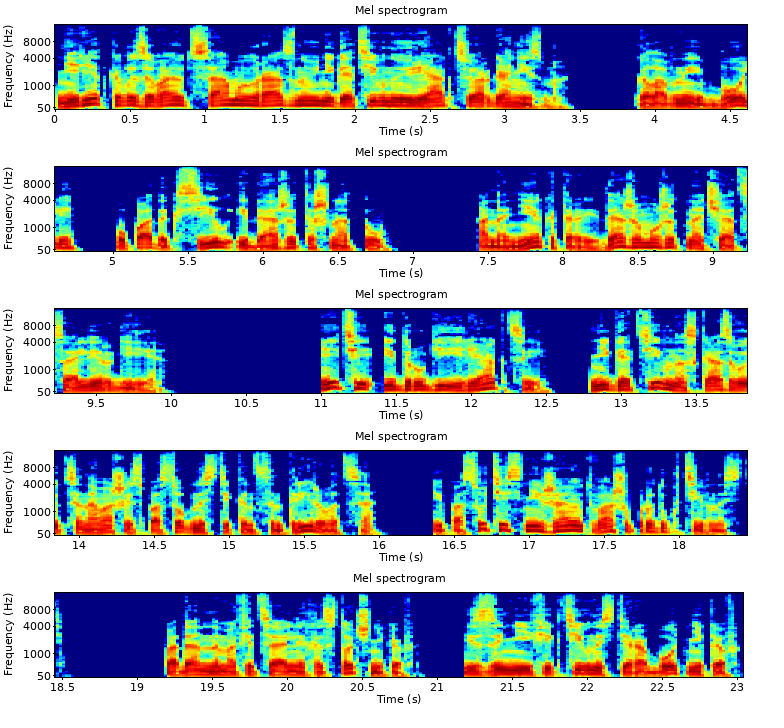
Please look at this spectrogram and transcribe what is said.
нередко вызывают самую разную негативную реакцию организма — головные боли, упадок сил и даже тошноту. А на некоторые даже может начаться аллергия. Эти и другие реакции негативно сказываются на вашей способности концентрироваться и, по сути, снижают вашу продуктивность. По данным официальных источников, из-за неэффективности работников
